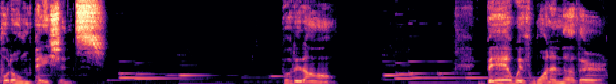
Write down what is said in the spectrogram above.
put on patience. Put it on. Bear with one another.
